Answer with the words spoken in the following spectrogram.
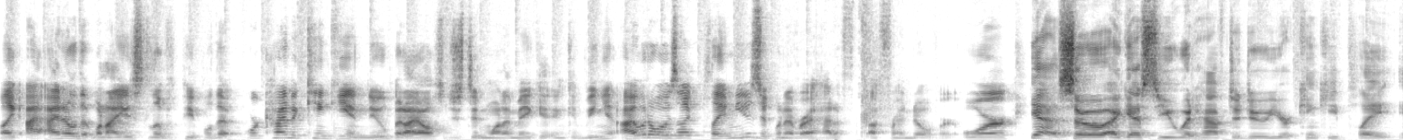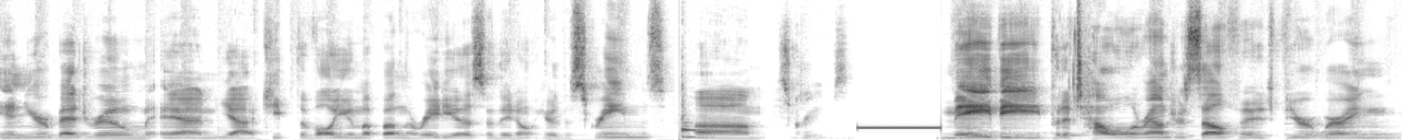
Like I, I know that when I used to live with people that were kind of kinky and new, but I also just didn't want to make it inconvenient. I would always like play music whenever I had a, a friend over, or Yeah, so I guess you would have to do your kinky play in your bedroom and yeah, keep the volume up on the radio so they don't hear the screams. Um, screams. Maybe put a towel around yourself if you're wearing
